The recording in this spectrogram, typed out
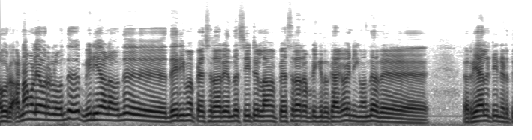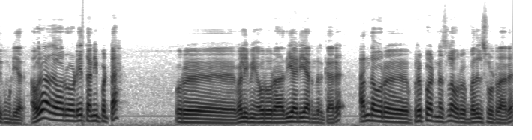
அவர் அண்ணாமலை அவர்கள் வந்து மீடியாவில் வந்து தைரியமாக பேசுகிறாரு எந்த சீட்டு இல்லாமல் பேசுகிறாரு அப்படிங்கிறதுக்காகவே நீங்கள் வந்து அது ரியாலிட்டின்னு எடுத்துக்க முடியாது. அவர் அது அவருடைய தனிப்பட்ட ஒரு வலிமை அவர் ஒரு அதிகாரியாக இருந்திருக்காரு. அந்த ஒரு ப்ரிப்பேர்ட்னஸில் அவர் பதில் சொல்கிறாரு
